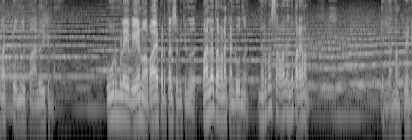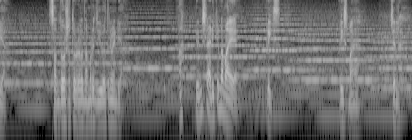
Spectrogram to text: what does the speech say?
മറ്റൊന്നും ഇപ്പൊ ആലോചിക്കണ്ട. ഊർമിളയെ വേണു അപായപ്പെടുത്താൻ ശ്രമിക്കുന്നത് പലതവണ കണ്ടുവെന്ന് നെർവസ് ആവാതെ അങ്ങ് പറയണം. എല്ലാം നമുക്ക് വേണ്ടിയാ. സന്തോഷത്തോടെയുള്ള നമ്മുടെ ജീവിതത്തിന് വേണ്ടിയാ. ആ ടെൻഷൻ അടിക്കണ്ട മായേ. പ്ലീസ്. പ്ലീസ് മായ ചെല്ല.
